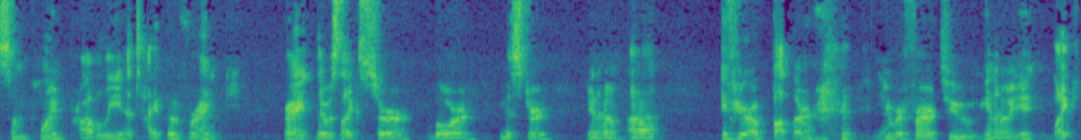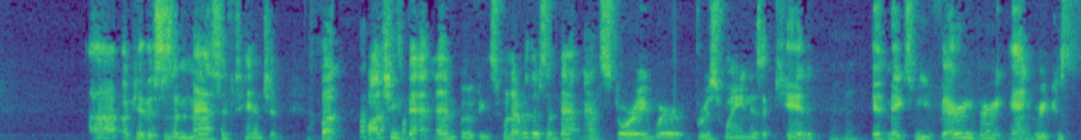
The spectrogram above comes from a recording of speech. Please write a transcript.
some point probably a type of rank, right? There was like Sir, Lord, Mister. You know, uh, if you're a butler, yeah. you refer to you know it, like uh, okay, this is a massive tangent, but watching Batman movies, whenever there's a Batman story where Bruce Wayne is a kid, mm-hmm. it makes me very, very angry because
